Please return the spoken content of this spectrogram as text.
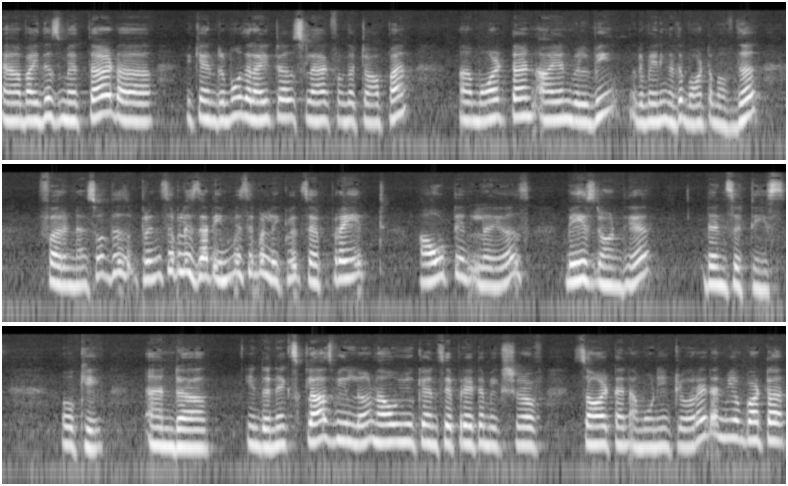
uh, by this method uh, you can remove the lighter slag from the top and uh, molten iron will be remaining at the bottom of the furnace. So, the principle is that immiscible liquids separate out in layers based on their densities. Okay. And uh, in the next class we will learn how you can separate a mixture of salt and ammonium chloride and we have got a,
